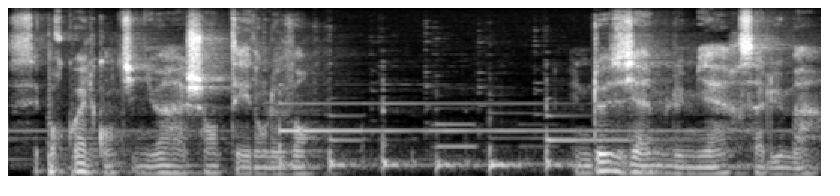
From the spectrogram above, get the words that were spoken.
C'est pourquoi elle continua à chanter dans le vent. Une deuxième lumière s'alluma.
